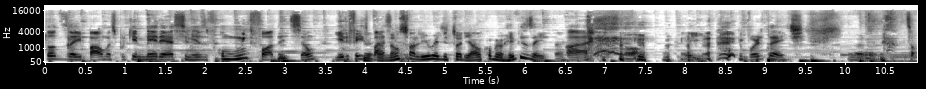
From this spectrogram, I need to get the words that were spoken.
todos aí palmas, porque merece mesmo. Ficou muito foda a edição. E ele fez bastante. Eu não só li o editorial, como eu revisei, tá? Ah. Importante. É. Só...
